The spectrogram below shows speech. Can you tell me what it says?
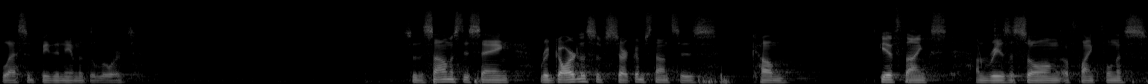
Blessed be the name of the Lord. So the psalmist is saying, regardless of circumstances, come, give thanks, and raise a song of thankfulness.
